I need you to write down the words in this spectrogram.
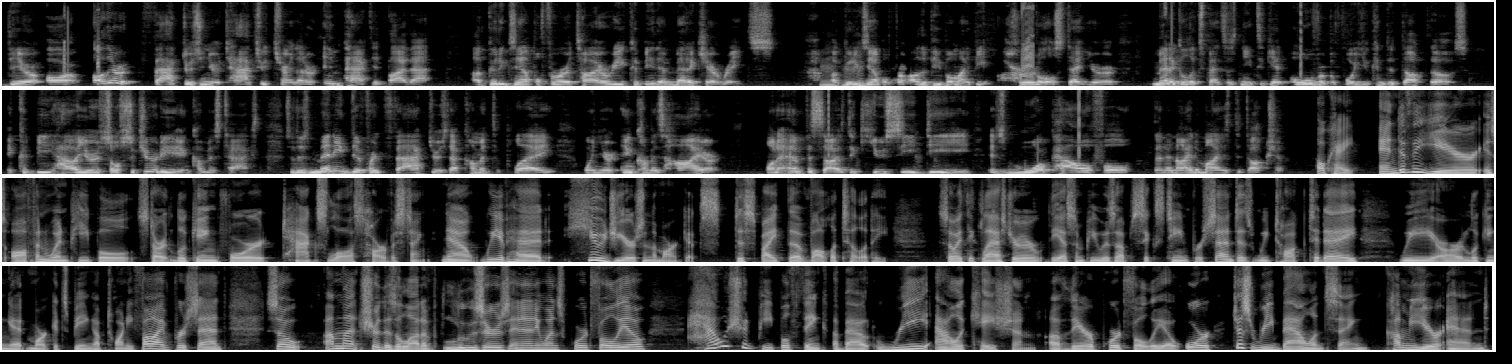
there are other factors in your tax return that are impacted by that. A good example for a retiree could be their Medicare rates. Mm-hmm. A good mm-hmm. example for other people might be hurdles that your medical expenses need to get over before you can deduct those. It could be how your social security income is taxed. So there's many different factors that come into play when your income is higher. I want to emphasize the QCD is more powerful than an itemized deduction. Okay, End of the year is often when people start looking for tax loss harvesting. Now, we have had huge years in the markets despite the volatility. So I think last year the S&P was up 16% as we talk today. We are looking at markets being up 25%. So I'm not sure there's a lot of losers in anyone's portfolio. how should people think about reallocation of their portfolio or just rebalancing come year end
